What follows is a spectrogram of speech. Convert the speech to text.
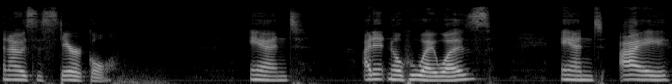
and I was hysterical. And I didn't know who I was, and I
